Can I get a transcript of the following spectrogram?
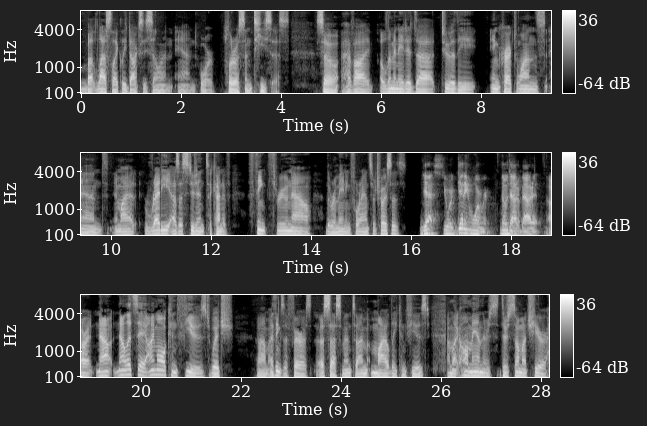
but less likely doxycycline and or pleurocentesis. So have I eliminated uh, two of the incorrect ones, and am I ready as a student to kind of think through now the remaining four answer choices? Yes, you are getting warmer. No doubt about it. All right. Now, now let's say I'm all confused, which um, I think it's a fair ass- assessment. I'm mildly confused. I'm like, oh man, there's there's so much here.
